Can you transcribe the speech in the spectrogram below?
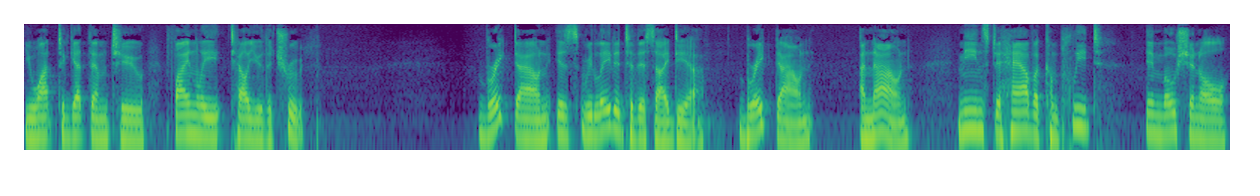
You want to get them to finally tell you the truth. Breakdown is related to this idea. Breakdown, a noun, means to have a complete emotional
